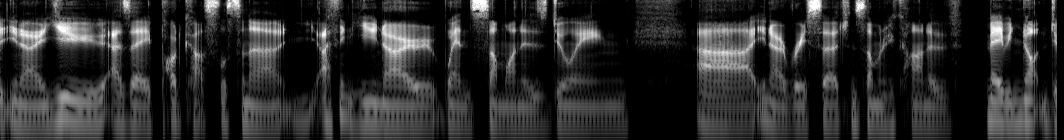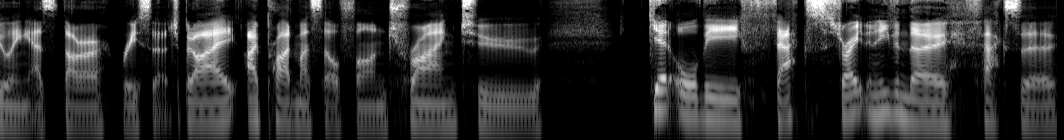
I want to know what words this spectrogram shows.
But you know, you as a podcast listener, I think you know when someone is doing, uh, you know, research and someone who kind of maybe not doing as thorough research. But I I pride myself on trying to get all the facts straight. And even though facts are,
